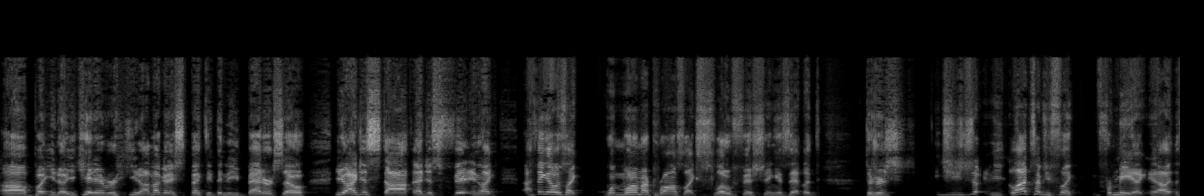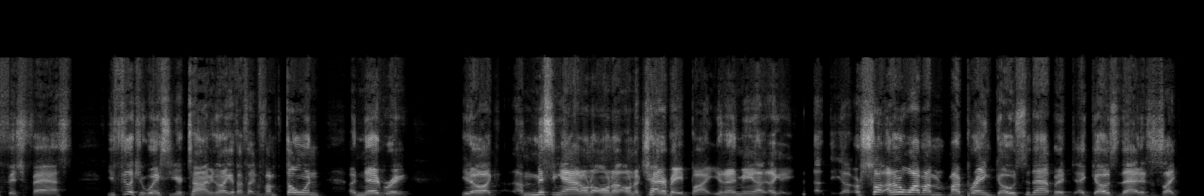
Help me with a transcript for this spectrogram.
Uh, but you know, you can't ever, you know, I'm not gonna expect anything to be better. So, you know, I just stopped and I just fit, and like I think I was like one, one of my problems like slow fishing is that like there's just you just, a lot of times you feel like for me, like you know, I like to fish fast. You feel like you're wasting your time. You know, like if, I, if I'm throwing a Ned rig, you know, like I'm missing out on a, on a, on a chatterbait bite. You know what I mean? Like, uh, or so, I don't know why my, my brain goes to that, but it, it goes to that. It's just like,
